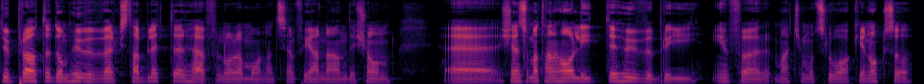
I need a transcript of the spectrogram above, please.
Du pratade om huvudvärkstabletter här för några månader sedan för Janne Andersson. Eh, känns som att han har lite huvudbry inför matchen mot Slovakien också,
